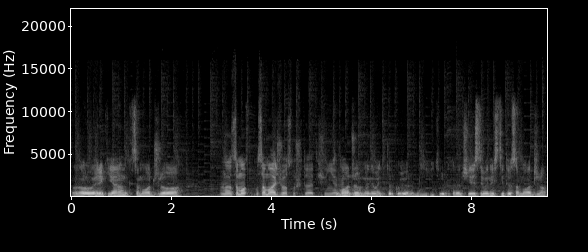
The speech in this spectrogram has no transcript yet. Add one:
Эрик Янг, само Джо. Ну, само, само Джо, слушай, да, это еще не Само Джо в мейн-эвенте только манифитирует. Короче, если в NXT, то само Джо.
